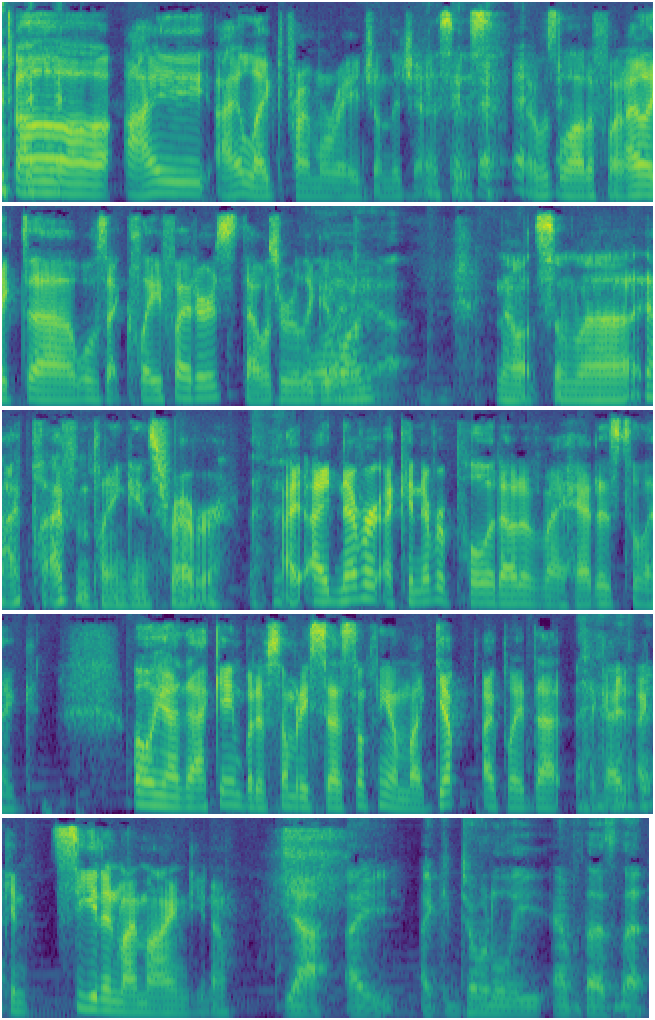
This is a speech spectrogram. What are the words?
uh, I I liked Primal Rage on the Genesis. That was a lot of fun. I liked uh, what was that Clay Fighters? That was a really oh, good one. Yeah. No, some uh, I I've been playing games forever. I I never I can never pull it out of my head as to like, oh yeah that game. But if somebody says something, I'm like, yep, I played that. Like I, I can see it in my mind, you know. Yeah, I I can totally empathize with that.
